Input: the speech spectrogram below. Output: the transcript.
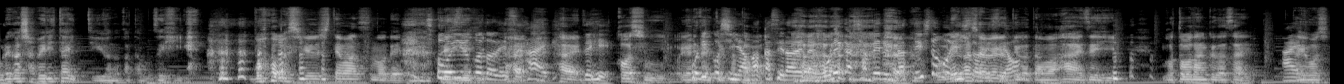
俺が喋りたいっていうような方もぜひ 募集してますので。そういうことです。はい。はい。ぜひ。講師におやりたい堀越には任せられない。俺が喋るんだっていう人もいいそうですよ。俺が喋るっていう方は、はい、ぜひご登壇ください。はい。大募集、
